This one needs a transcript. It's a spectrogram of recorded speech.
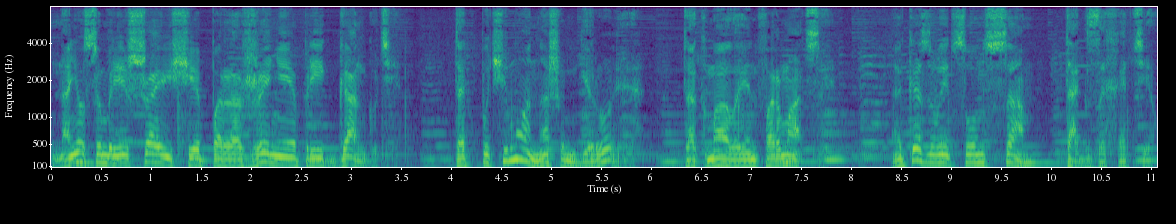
нанес им решающее поражение при Гангуте. Так почему о нашем герое так мало информации? Оказывается, он сам так захотел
